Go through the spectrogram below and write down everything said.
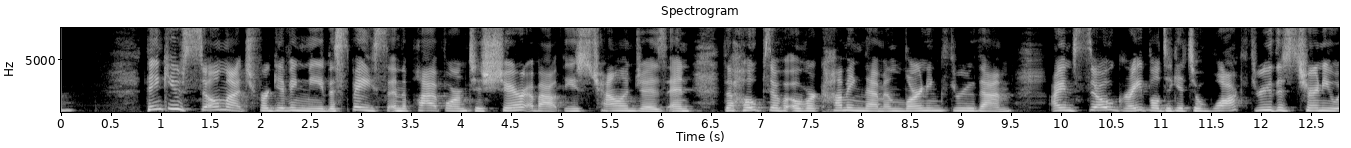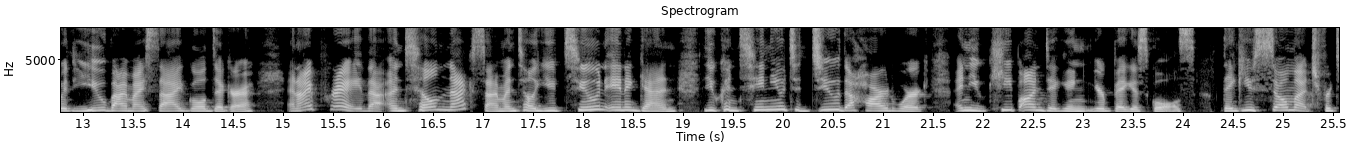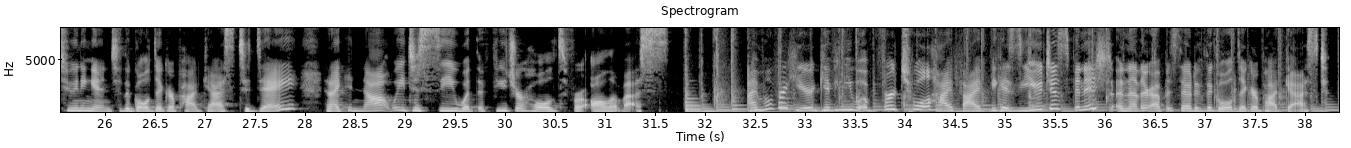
Thank you so much for giving me the space and the platform to share about these challenges and the hopes of overcoming them and learning through them. I am so grateful to get to walk through this journey with you by my side, Goal Digger. And I pray that until next time, until you tune in again, you continue to do the hard work and you keep on digging your biggest goals. Thank you so much for tuning in to the Goal Digger podcast today. And I cannot wait to see what the future holds for all of us. I'm over here giving you a virtual high five because you just finished another episode of the Goal Digger podcast.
